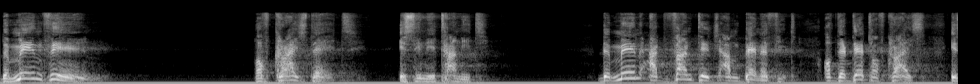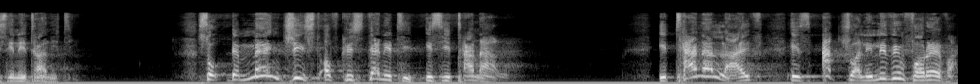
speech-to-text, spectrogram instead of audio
The main thing of Christ's death is in eternity. The main advantage and benefit of the death of Christ is in eternity. So the main gist of Christianity is eternal. Eternal life is actually living forever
